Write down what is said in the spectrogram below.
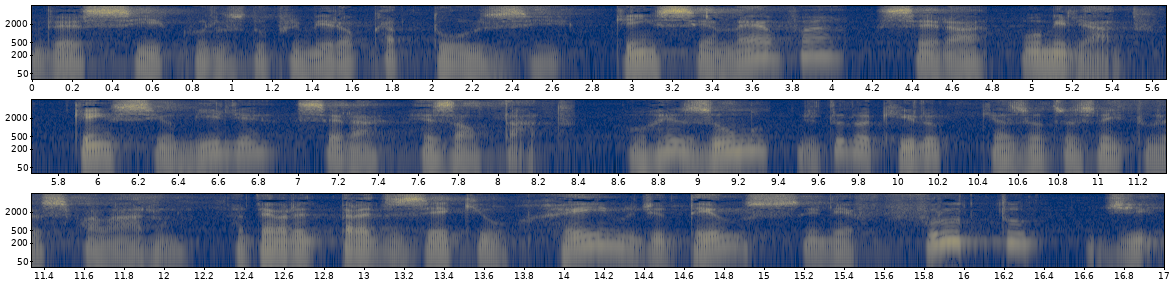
versículos do 1 ao 14. Quem se eleva será humilhado, quem se humilha será exaltado o resumo de tudo aquilo que as outras leituras falaram. Até para dizer que o reino de Deus ele é fruto de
